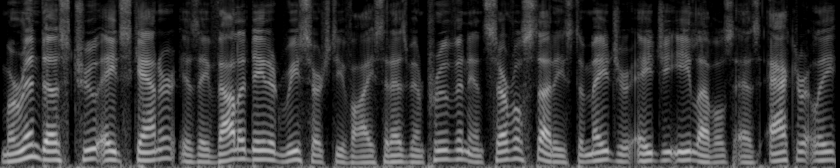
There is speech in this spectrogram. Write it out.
Morinda's True Age Scanner is a validated research device that has been proven in several studies to measure AGE levels as accurately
